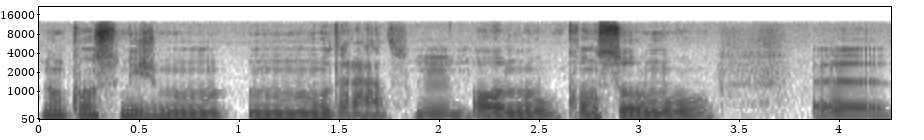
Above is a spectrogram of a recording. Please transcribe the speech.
num consumismo moderado hum. ou no consumo uh,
